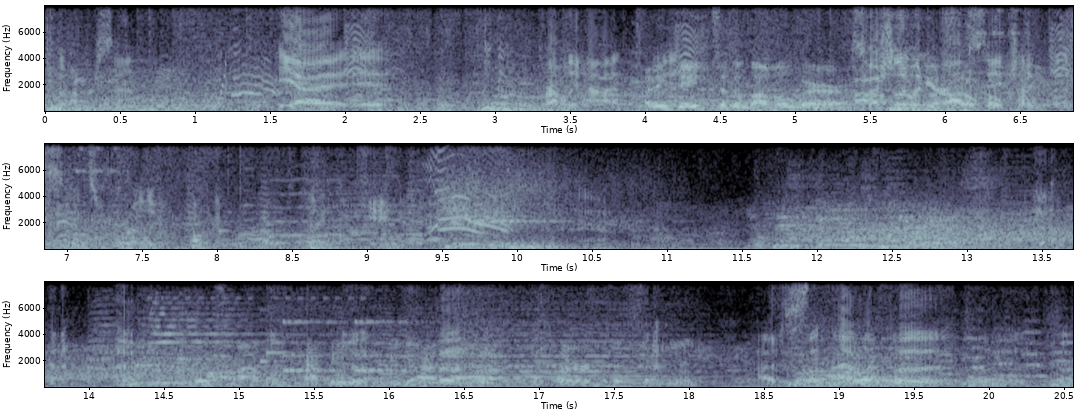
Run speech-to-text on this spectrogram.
kill don't think it's percent. gonna be able to. Yeah, it, probably not. I think Dave's to the level where um, Especially when you're so off stage pro like this, it's really happy he got uh, third this tournament. I just I like the, the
